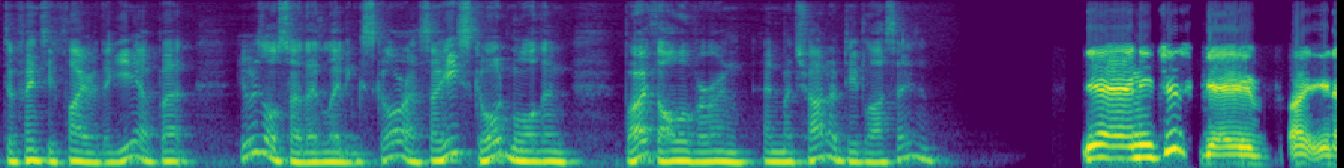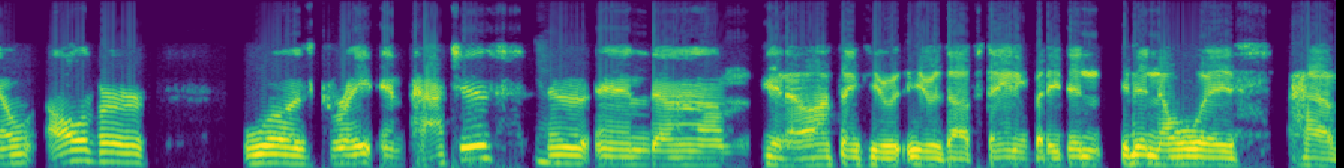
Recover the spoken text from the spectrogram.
defensive player of the year, but he was also their leading scorer. So he scored more than both Oliver and, and Machado did last season. Yeah, and he just gave uh, you know Oliver was great in patches, yeah. and um, you know I think he was, he was outstanding, but he didn't he didn't always have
